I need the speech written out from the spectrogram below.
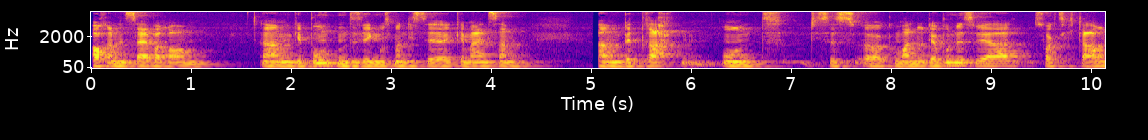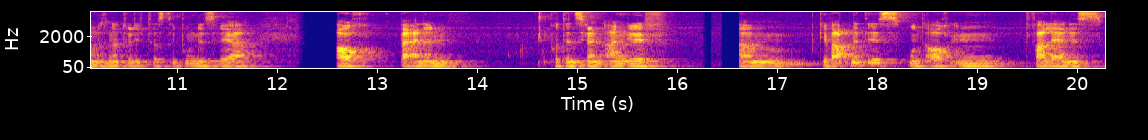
auch an den Cyberraum ähm, gebunden. Deswegen muss man diese gemeinsam ähm, betrachten. Und dieses äh, Kommando der Bundeswehr sorgt sich darum, dass natürlich, dass die Bundeswehr auch bei einem potenziellen Angriff ähm, gewappnet ist und auch im Falle eines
